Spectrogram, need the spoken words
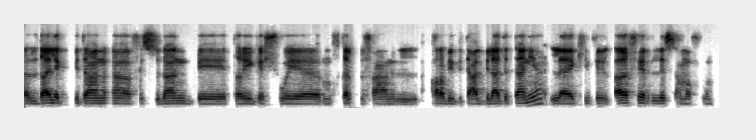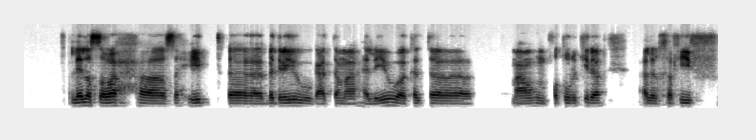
الدايلكت بتاعنا في السودان بطريقة شوية مختلفة عن العربي بتاع البلاد التانية لكن في الآخر لسه مفهوم ليلة الصباح آه، صحيت آه، بدري وقعدت مع أهلي وأكلت آه، معهم فطور كده على الخفيف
